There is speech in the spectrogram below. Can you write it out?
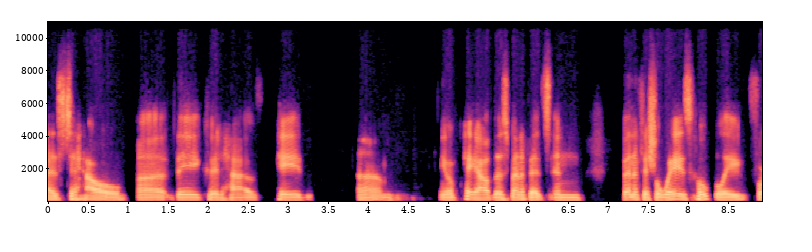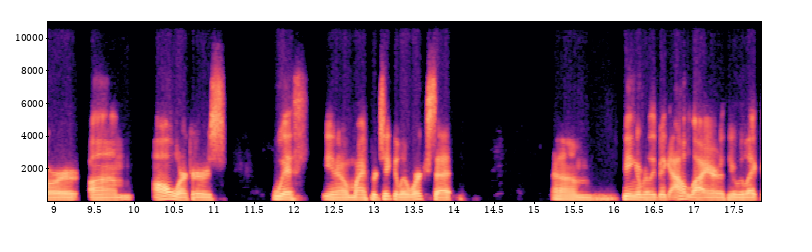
as to how uh, they could have paid, um, you know, pay out those benefits in beneficial ways, hopefully for um, all workers with, you know, my particular work set um, being a really big outlier, they were like,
